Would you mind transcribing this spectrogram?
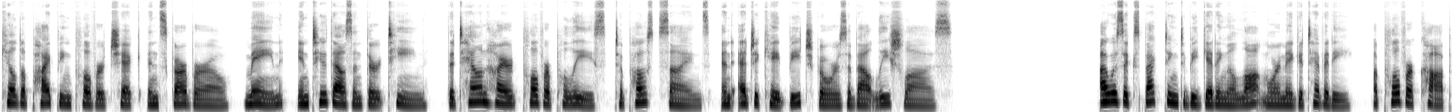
killed a piping plover chick in Scarborough, Maine, in 2013, the town hired plover police to post signs and educate beachgoers about leash laws. I was expecting to be getting a lot more negativity, a plover cop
